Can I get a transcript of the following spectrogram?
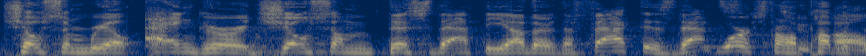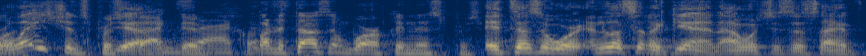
show some real anger, and show some this, that, the other." The fact is that it's works from a public polished. relations perspective, yeah. exactly. but it doesn't work in this perspective. It doesn't work. And listen, again, I want you to say I have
